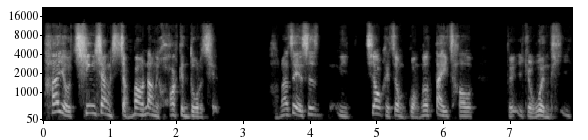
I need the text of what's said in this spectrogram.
他有倾向想办法让你花更多的钱。好，那这也是你交给这种广告代操的一个问题。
